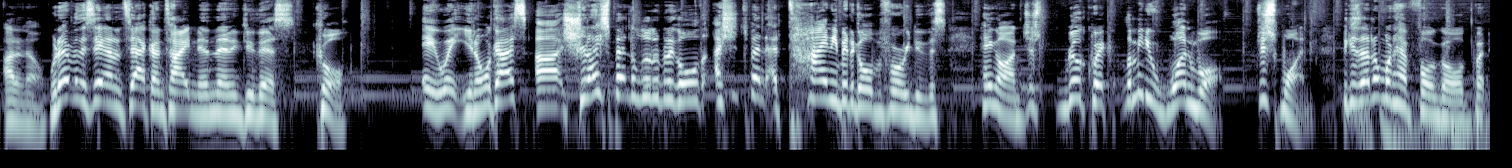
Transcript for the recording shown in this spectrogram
I don't know. Whatever they say on Attack on Titan, and then they do this. Cool. Hey, wait, you know what, guys? Uh, should I spend a little bit of gold? I should spend a tiny bit of gold before we do this. Hang on, just real quick. Let me do one wall. Just one. Because I don't want to have full gold, but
